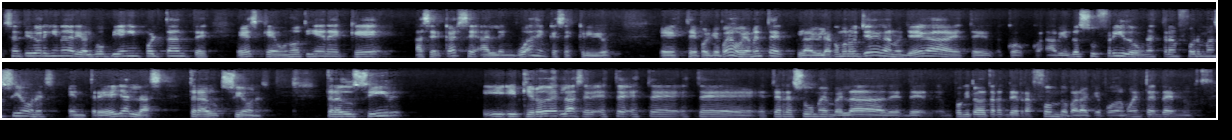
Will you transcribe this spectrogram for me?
sentido originario, algo bien importante es que uno tiene que acercarse al lenguaje en que se escribió. Este, porque pues obviamente la Biblia como nos llega, nos llega este, habiendo sufrido unas transformaciones, entre ellas las traducciones. Traducir, y, quiero hacer este, este, este, este resumen, ¿verdad? De, un poquito de, de trasfondo para que podamos entendernos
